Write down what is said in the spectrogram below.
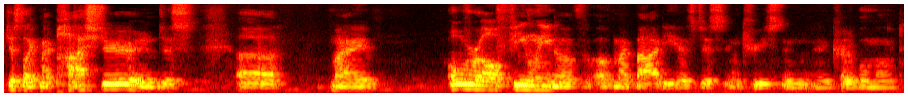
just like my posture and just uh, my overall feeling of, of my body has just increased in an incredible amount,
